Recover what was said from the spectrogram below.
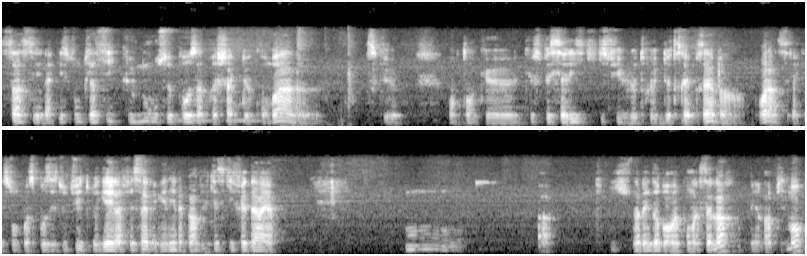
ça, c'est la question classique que nous, on se pose après chaque combat. euh, parce que, en tant que, que spécialiste qui suivent le truc de très près, ben, voilà, c'est la question qu'on va se poser tout de suite. Le gars, il a fait ça, il a gagné, il a perdu. Qu'est-ce qu'il fait derrière? Je vais d'abord répondre à celle-là, mais rapidement.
